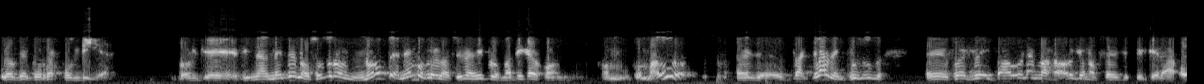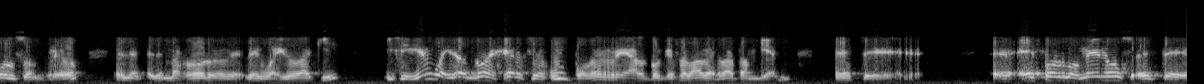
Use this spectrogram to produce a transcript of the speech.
lo que correspondía porque finalmente nosotros no tenemos relaciones diplomáticas con, con, Maduro. Eh, está claro, incluso eh, fue acreditado un embajador que no sé si era Olson, creo, el, embajador de, Guaidó aquí. Y si bien Guaidó no ejerce un poder real, porque eso es la verdad también, este eh, es por lo menos este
